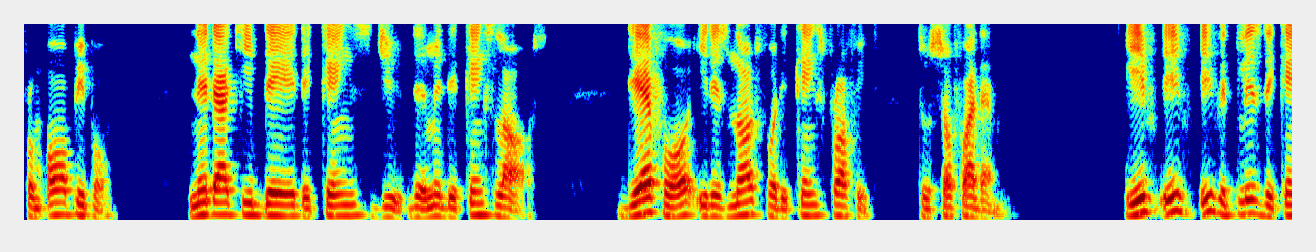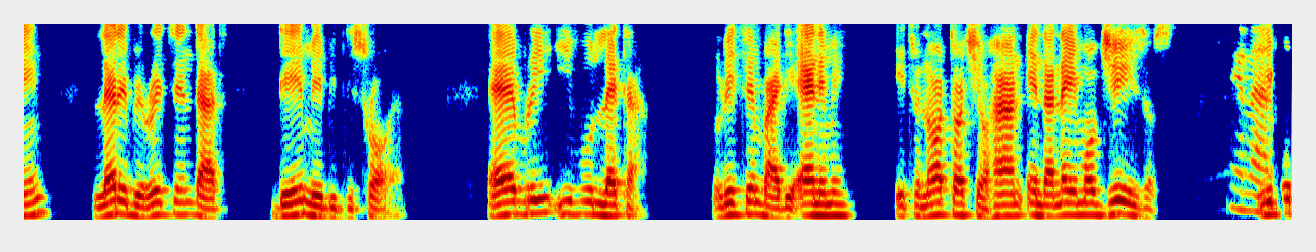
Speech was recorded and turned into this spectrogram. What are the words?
from all people. Neither keep they the king's they mean the king's laws. Therefore, it is not for the king's profit to suffer them. If if if it please the king, let it be written that they may be destroyed. Every evil letter written by the enemy, it will not touch your hand in the name of Jesus. Amen. Evil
